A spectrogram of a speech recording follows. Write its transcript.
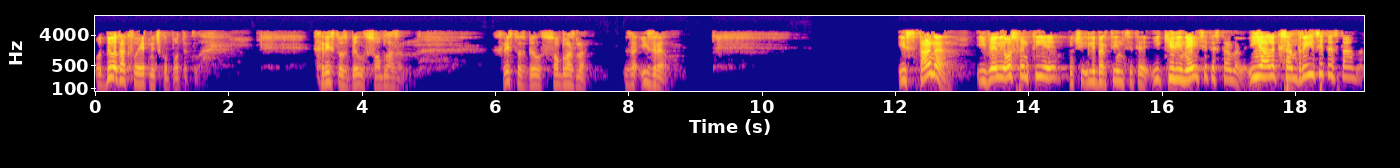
од било какво етничко потекло. Христос бил соблазан. Христос бил соблазна за Израел. И стана, и вели, освен тие, значи и либертинците, и киринејците станале, и александријците станале.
